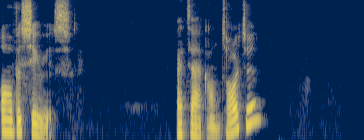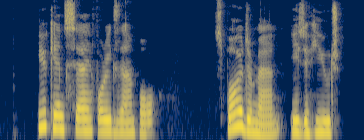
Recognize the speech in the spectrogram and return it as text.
of a series. Attack on Titan. You can say, for example, Spider-Man is a huge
